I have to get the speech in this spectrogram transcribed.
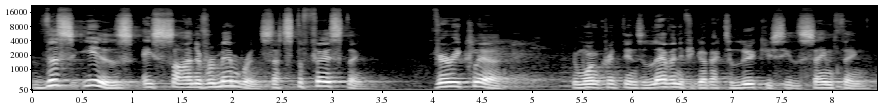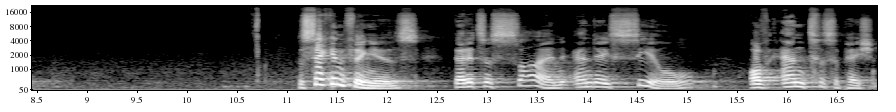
this is a sign of remembrance. That's the first thing. Very clear. In 1 Corinthians 11, if you go back to Luke, you see the same thing. The second thing is that it's a sign and a seal of anticipation.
